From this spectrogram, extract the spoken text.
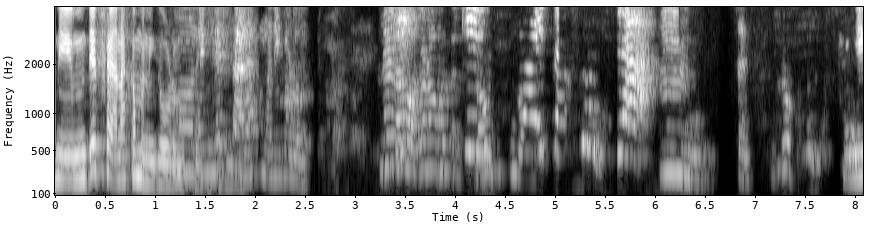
ನಿಮ್ದೇ ಫ್ಯಾನ್ ಹಾಕ ಮನೆಗೆ ಸರಿ. ಈ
